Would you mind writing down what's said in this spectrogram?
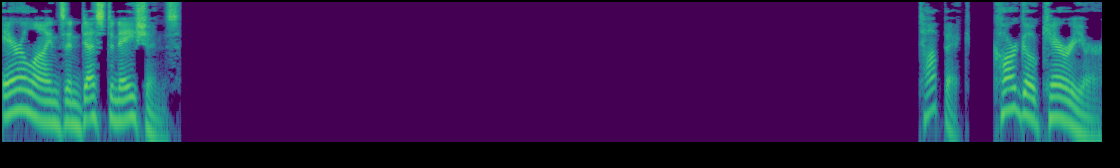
Airlines and destinations Cargo carrier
